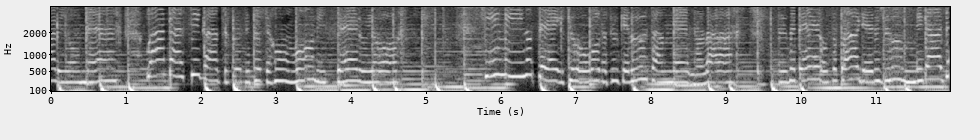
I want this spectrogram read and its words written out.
かるよね。私が直接手本を見せるよ。君の成長を助けるためなら全てを捧げる準備ができる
